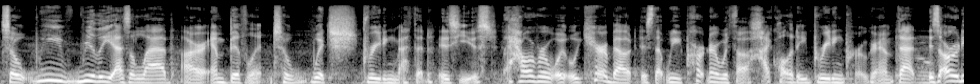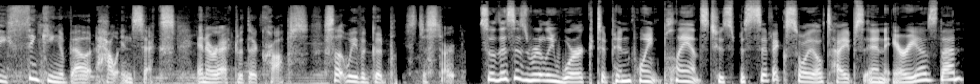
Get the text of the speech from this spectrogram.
So we really, as a lab, are ambivalent to which breeding method is used. However, what we care about is that we partner with a high quality breeding program that is already thinking about how insects interact with their crops so that we have a good place to start. So, this is really work to pinpoint plants to specific soil types and areas, then?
